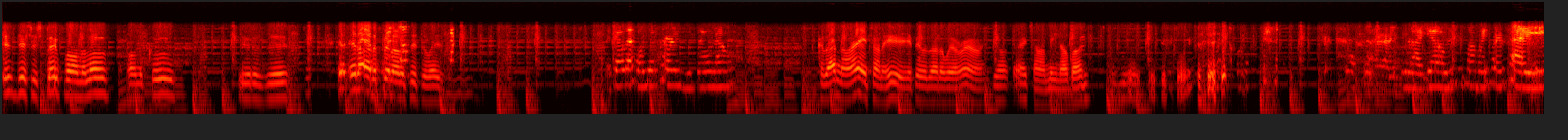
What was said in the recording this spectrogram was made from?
it's disrespectful on the low, on the cool. You know what I'm saying? It, it all depends on the situation. If y'all left on good terms, you still know. Cause I know I ain't trying to hear it if it was the other way around. You know what? I ain't trying to meet nobody. Like, yo, this is my boyfriend Patty.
